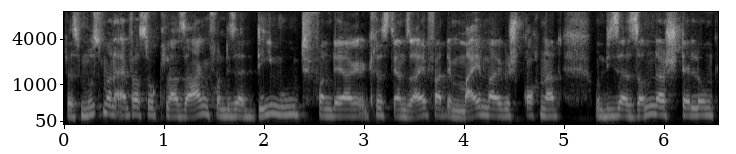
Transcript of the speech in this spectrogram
Das muss man einfach so klar sagen, von dieser Demut, von der Christian Seifert im Mai mal gesprochen hat und dieser Sonderstellung,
